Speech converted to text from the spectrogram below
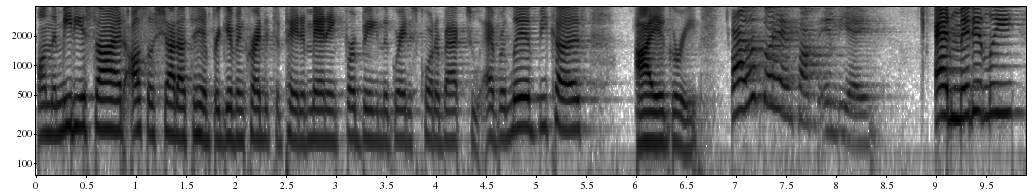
on the media side. Also, shout out to him for giving credit to Peyton Manning for being the greatest quarterback to ever live because I agree. All right, let's go ahead and talk the NBA. Admittedly,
